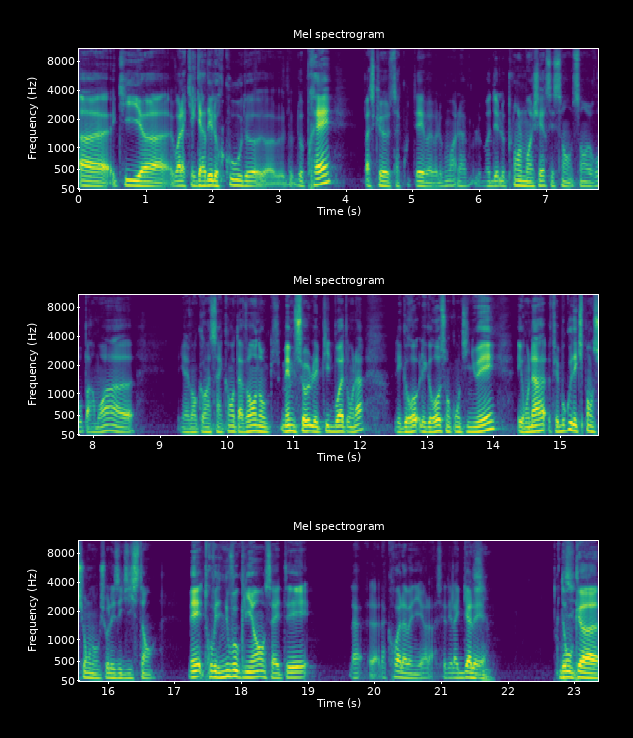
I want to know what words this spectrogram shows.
euh, qui, euh, voilà, qui regardaient leurs coûts de, de, de près parce que ça coûtait, le, la- le modèle, le plan le moins cher, c'est 100, 100 euros par mois. euh, il y avait encore un 50 avant. Donc même sur les petites boîtes, on a, les, gros, les grosses ont continué et on a fait beaucoup d'expansion donc, sur les existants. Mais trouver des nouveaux clients, ça a été la, la- la croix à la bannière. là. C'était la galère. Donc, euh,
